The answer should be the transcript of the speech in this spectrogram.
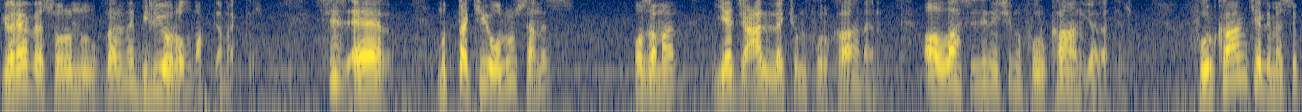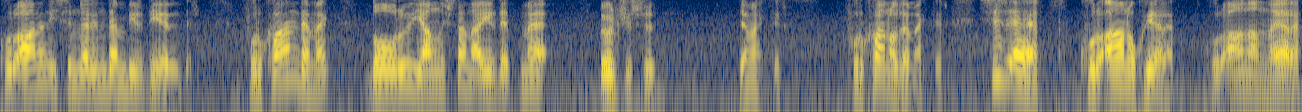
görev ve sorumluluklarını biliyor olmak demektir. Siz eğer muttaki olursanız o zaman yec'al leküm furkanen. Allah sizin için Furkan yaratır. Furkan kelimesi Kur'an'ın isimlerinden bir diğeridir. Furkan demek doğruyu yanlıştan ayırt etme ölçüsü demektir. Furkan o demektir. Siz eğer Kur'an okuyarak, Kur'an anlayarak,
